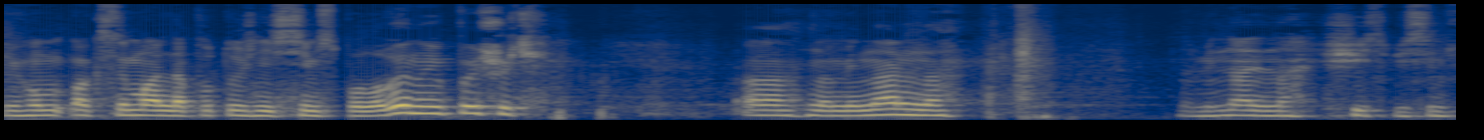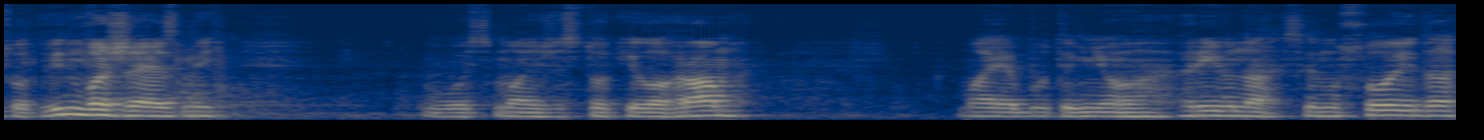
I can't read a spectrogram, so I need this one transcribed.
Його максимальна потужність 7,5 пишуть. А номінальна, номінальна 6800. Він важезний. Ось майже 100 кг. Має бути в нього рівна синусоїда,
